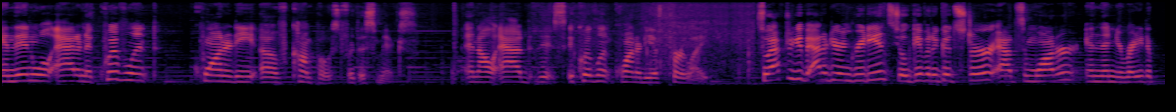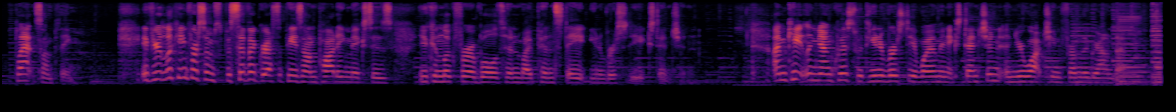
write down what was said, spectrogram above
and then we'll add an equivalent quantity of compost for this mix. And I'll add this equivalent quantity of perlite. So after you've added your ingredients, you'll give it a good stir, add some water, and then you're ready to plant something. If you're looking for some specific recipes on potting mixes, you can look for a bulletin by Penn State University Extension. I'm Caitlin Youngquist with University of Wyoming Extension, and you're watching From the Ground Up.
